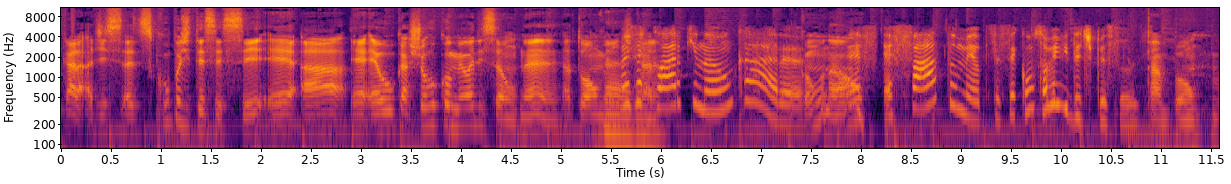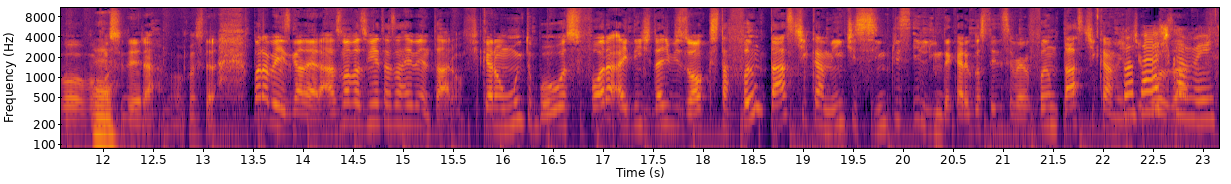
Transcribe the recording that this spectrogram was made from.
Cara, a, des- a desculpa de TCC é a é, é o cachorro comeu a lição, né? Atualmente, Mas é cara. claro que não, cara. Como não? É, é fato, meu. Você consome a vida de pessoas. Tá bom, vou, vou É. considerar, vou considerar. Parabéns, galera. As novas vinhetas arrebentaram. Ficaram muito boas, fora a identidade visual que está fantasticamente simples e linda. Cara, eu gostei desse verbo, fantasticamente. Eu vou usar. Fantasticamente,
